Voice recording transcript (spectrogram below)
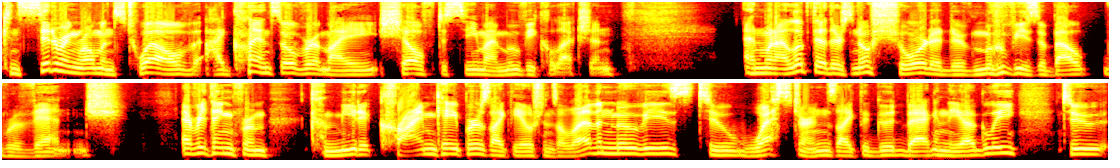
considering Romans 12, I glance over at my shelf to see my movie collection. And when I look there, there's no shortage of movies about revenge. Everything from comedic crime capers like the Ocean's Eleven movies to westerns like The Good, Bad, and the Ugly to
